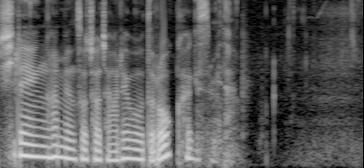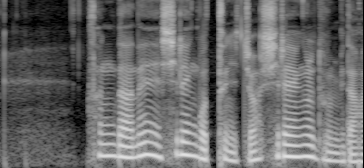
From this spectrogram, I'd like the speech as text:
실행하면서 저장을 해보도록 하겠습니다. 상단에 실행 버튼 있죠. 실행을 누릅니다.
